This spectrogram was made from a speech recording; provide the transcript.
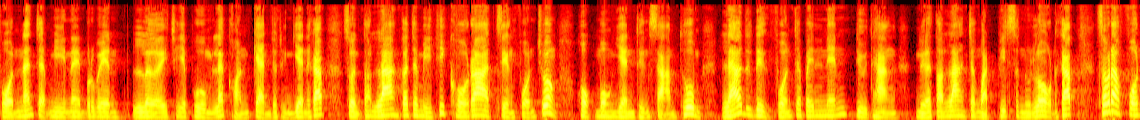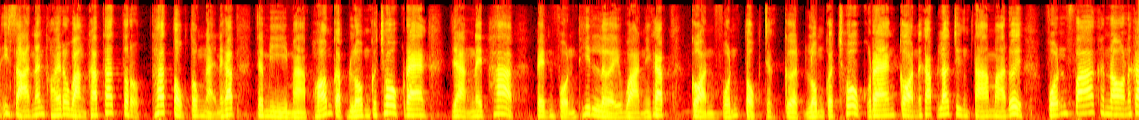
ฝนนั้นจะมีในบริเวณเลยชัยภูมิและขอนแก่นจนถึงเย็นนะครับส่วนตอนล่างก็จะมีที่โคราชเสี่ยงฝนช่วง6โมงเย็นถึง3ทุ่มแล้วดึกๆฝนจะไปเน้นอยู่ทางเหนือตอนล่างจังหวัดพิษณุโลกนะครับสำหรับฝนอีสานนั้นขอให้ระวังครับถ้าตกถ้าตกตรงไหนนะครับจะมีมาพร้อมกับลมกระโชกแรง อย่างในภาพเป็นฝนที่เลยวานนี้ครับก่อนฝนตกจะเกิดลมกระโชกแรงก่อนนะครับแล้วจึงตามมาด้วยฝนฟ้าขนองนะครับ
